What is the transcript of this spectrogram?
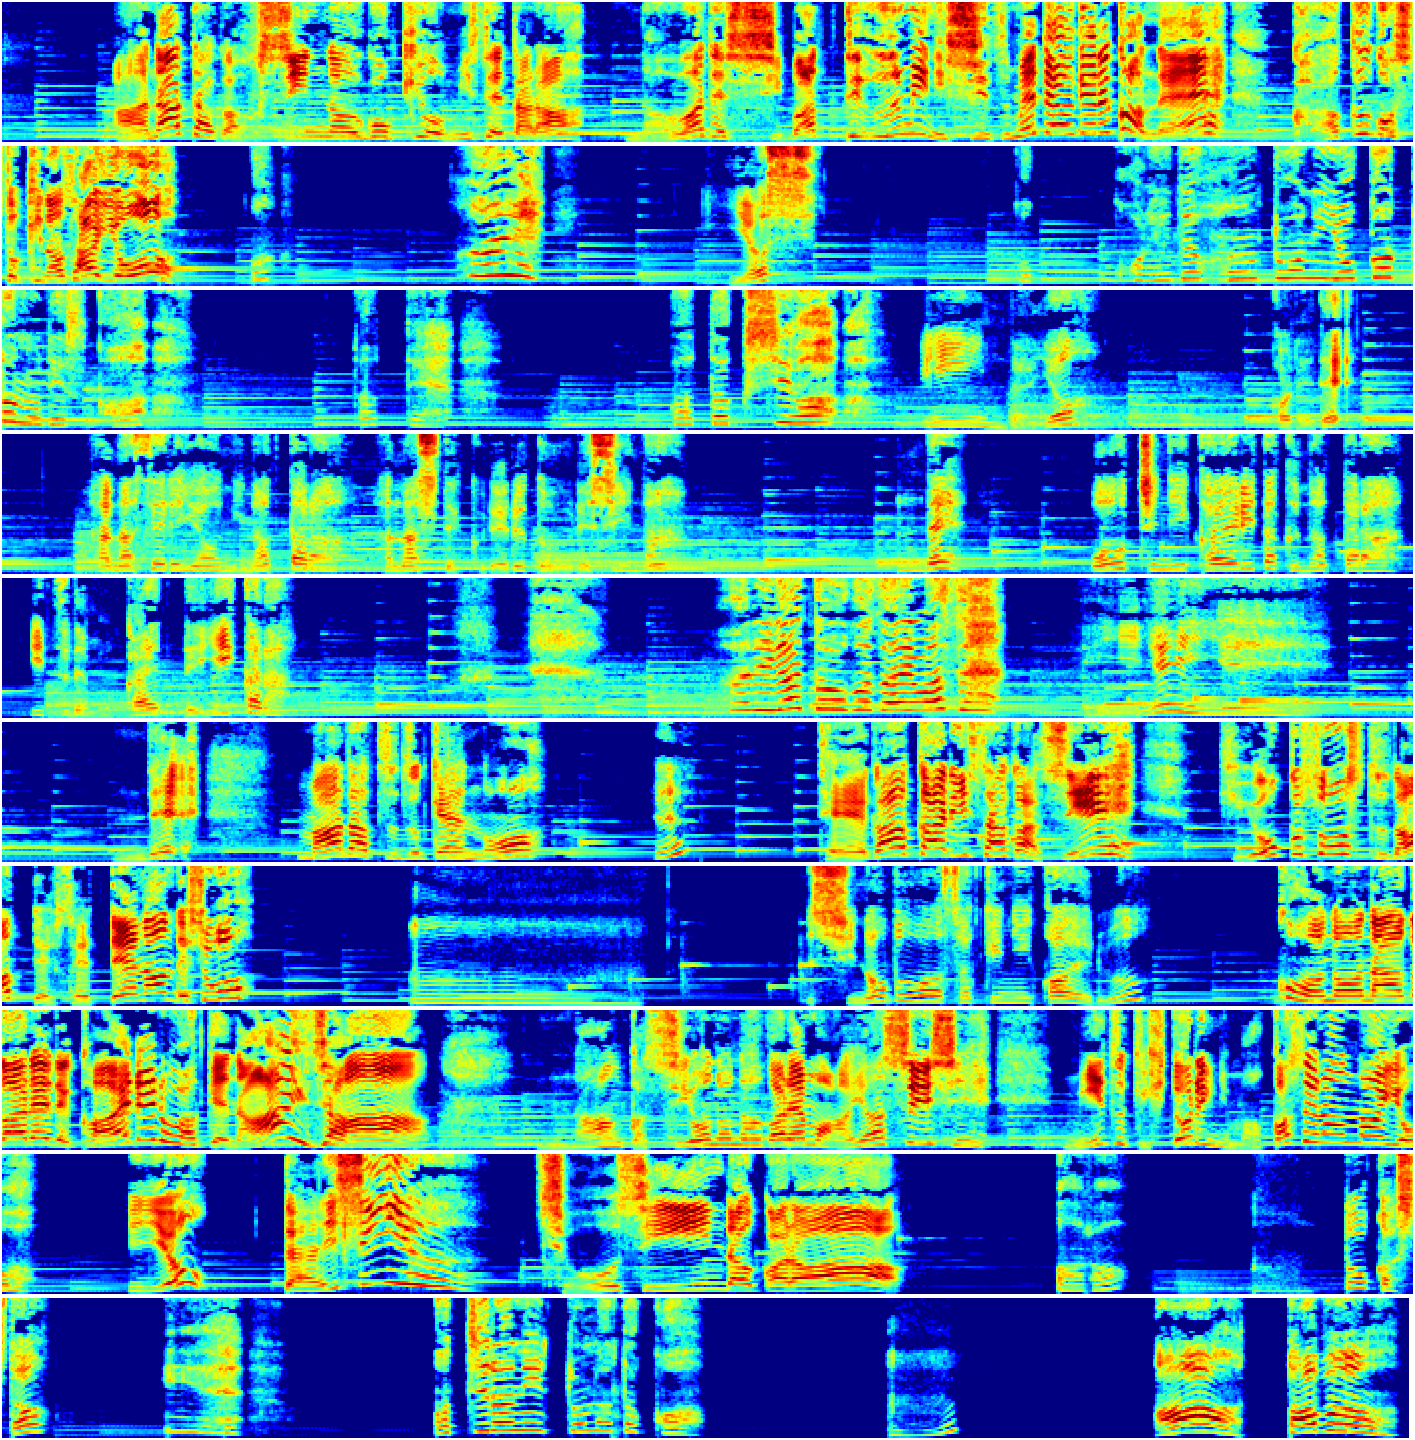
あなたが不審な動きを見せたら、縄で縛って海に沈めてあげるかんね。覚悟しときなさいよ。はい。よし。こ、これで本当に良かったのですか？だって、私は。いいんだよ。これで、話せるようになったら話してくれると嬉しいな。んで、お家に帰りたくなったらいつでも帰っていいから。ありがとうございます。いえいえ。で、まだ続けんの？え？手がかり探し記憶喪失だって設定なんでしょ？うーん。忍は先に帰る？この流れで帰れるわけないじゃん。なんか潮の流れも怪しいし、水木一人に任せらんないよ。よ大親友。調子いいんだから。あら、うん、どうかした？いえ、あちらにどなたか。ん？ああ、多分。うわ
